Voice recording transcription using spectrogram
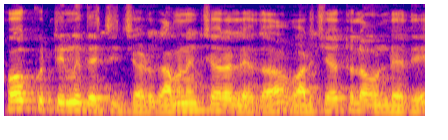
కోక్కు టిన్ను తెచ్చిచ్చాడు. గమనించారో లేదో? వాడి చేతిలో ఉండేది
